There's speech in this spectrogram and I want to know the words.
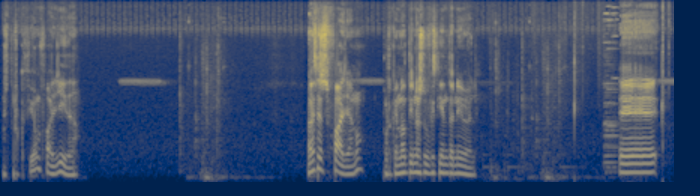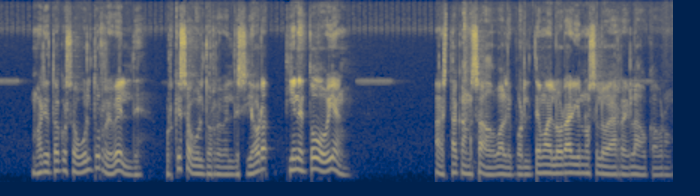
Construcción fallida. A veces falla, ¿no? Porque no tiene suficiente nivel. Eh, Mario Taco se ha vuelto rebelde. ¿Por qué se ha vuelto rebelde? Si ahora tiene todo bien. Ah, está cansado, vale. Por el tema del horario no se lo he arreglado, cabrón.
